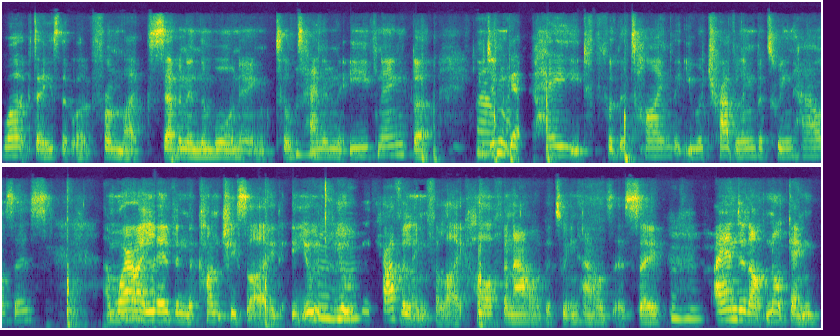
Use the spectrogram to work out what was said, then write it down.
work days that were from like seven in the morning till mm-hmm. 10 in the evening, but you wow. didn't get paid for the time that you were traveling between houses. And where I live in the countryside, you'll, mm-hmm. you'll be traveling for like half an hour between houses. So mm-hmm. I ended up not getting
